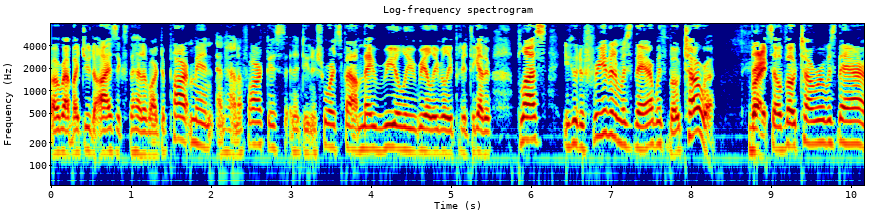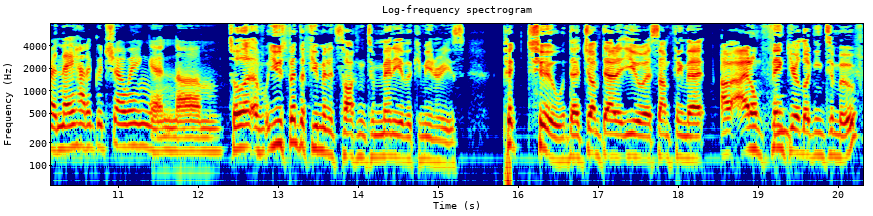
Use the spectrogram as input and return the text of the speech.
uh, Rabbi Judah Isaacs, the head of our department, and Hannah Farkas and Adina Schwartzbaum. They really, really, really put it together. Plus, Yehuda Friedman was there with Vote Torah. Right. So Vote Torah was there, and they had a good showing. And um, So uh, you spent a few minutes talking to many of the communities. Pick two that jumped out at you as something that I, I don't think you're looking to move.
